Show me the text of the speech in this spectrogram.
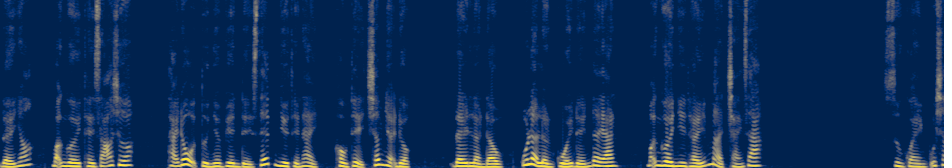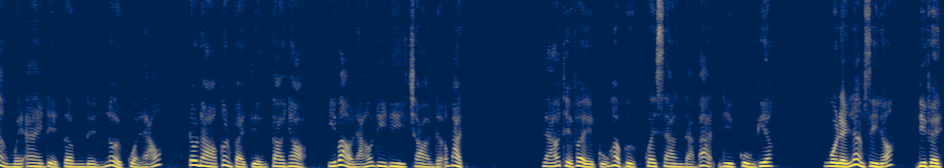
Đấy nhá, mọi người thấy rõ chưa? Thái độ từ nhân viên đến sếp như thế này không thể chấp nhận được. Đây lần đầu cũng là lần cuối đến đây ăn, mọi người nhìn thấy mà tránh ra. Xung quanh cũng chẳng mấy ai để tâm đến lời của lão, đâu đó còn vài tiếng to nhỏ, ý bảo lão đi đi cho đỡ mặt. Lão thế vậy cũng hợp hực quay sang đám bạn đi cùng kia. Ngồi đấy làm gì nữa? Đi về.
